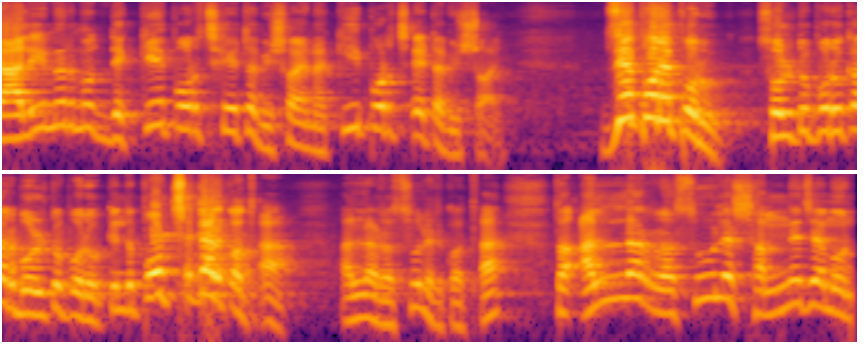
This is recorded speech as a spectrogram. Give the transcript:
তালিমের মধ্যে কে পড়ছে এটা বিষয় না, কি পড়ছে এটা বিষয়। যে পড়ে পড়ুক, সোল্টু পড়ুক আর বল্টু পড়ুক, কিন্তু পড়ছে কার কথা? আল্লাহ রসুলের কথা। তো আল্লাহর রসুলের সামনে যেমন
